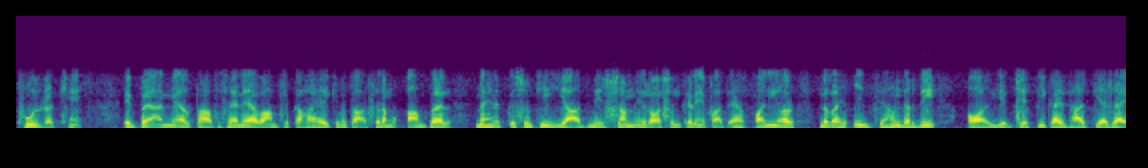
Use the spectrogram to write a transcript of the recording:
پھول رکھیں۔ ایک بیان میں الطاف حسین نے عوام سے کہا ہے کہ متاثرہ مقام پر محنت کشوں کی یاد میں شم روشن کریں۔ فاتح خوانی اور لواحقین سے ہمدردی اور یکجہتی کا اظہار کیا جائے۔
